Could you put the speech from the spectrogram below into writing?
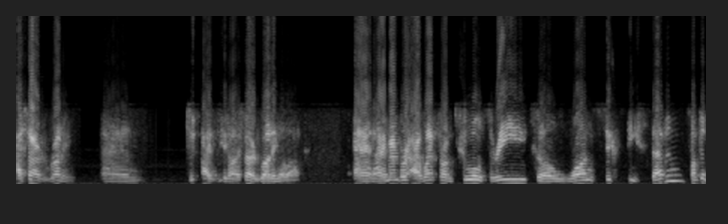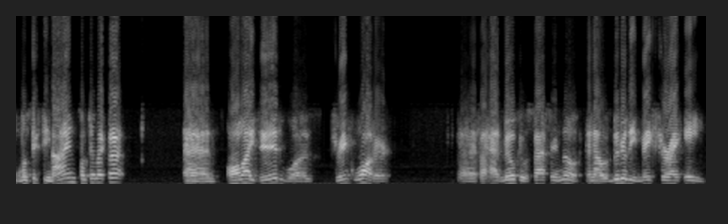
I started running, and I, you know, I started running a lot. And I remember I went from 203 to 167, something 169, something like that. And all I did was drink water. And if I had milk, it was fat-free milk. And I would literally make sure I ate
